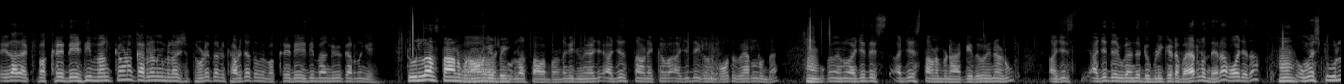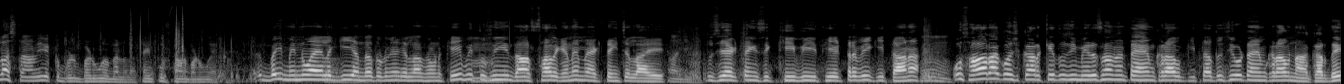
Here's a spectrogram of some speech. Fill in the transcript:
ਇਹਦਾ ਇੱਕ ਵੱਖਰੇ ਦੇਸ਼ ਦੀ ਮੰਗ ਕਿਉਂ ਨਾ ਕਰ ਲੈਣਗੇ? ਮੇਰਾ ਥੋੜੇ ਦਿਨ ਖੜ ਜਾ ਤੂੰ ਵੱਖਰੇ ਦੇਸ਼ ਦੀ ਮੰਗ ਵੀ ਕਰਨਗੇ। ਸਟੂਲਾ ਸਥਾਨ ਬਣਾਉਣਗੇ ਬਈ। ਸਟੂਲਾ ਸਥਾਨ ਬਣਨਗੇ ਜਿਵੇਂ ਅੱਜ ਅਜਸਤਾਨ ਇੱਕ ਅੱਜ ਦੇ ਗੱਲ ਬਹੁਤ ਵਾਇਰਲ ਹੁੰਦਾ। ਉਹ ਕਹਿੰਦੇ ਇਹਨੂੰ ਅਜੇ ਦੇ ਅਜੇ ਸਥਾਨ ਬਣਾ ਕੇ ਦਿਓ ਇਹਨਾਂ ਨੂੰ। ਅਜੇ ਅਜੇ ਦੇਵਗਨ ਦੇ ਡੁਪਲੀਕੇਟ ਵਾਇਰਲ ਹੁੰਦੇ ਨਾ ਬਹੁਤ ਜ਼ਿਆਦਾ। ਉਵੇਂ ਸਟੂਲਾ ਸਥਾਨ ਵੀ ਇੱਕ ਬਣ- ਬਣੂਗਾ ਮੈਨੂੰ ਲੱਗਦਾ ਟੈਂਪੂ ਸਥਾਨ ਬਣੂਗਾ ਇੱਕ। ਬਈ ਮੈਨੂੰ ਐ ਲੱਗੀ ਜਾਂਦਾ ਤੁਹਾਡੀਆਂ ਗੱਲਾਂ ਸੁਣ ਕੇ ਵੀ ਤੁਸੀਂ 10 ਸਾਲ ਕਹਿੰਦੇ ਮੈਂ ਐਕਟਿੰਗ ਚ ਲਾਏ। ਤੁਸੀਂ ਐਕਟਿੰਗ ਸਿੱਖੀ ਵੀ ਥੀਏਟਰ ਵੀ ਕੀਤਾ ਨਾ। ਉਹ ਸਾਰਾ ਕੁਝ ਕਰਕੇ ਤੁਸੀਂ ਮੇਰੇ ਨਾਲ ਟਾਈਮ ਖਰਾਬ ਕੀਤਾ ਤੁਸੀਂ ਉਹ ਟਾਈਮ ਖਰਾਬ ਨਾ ਕਰਦੇ।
